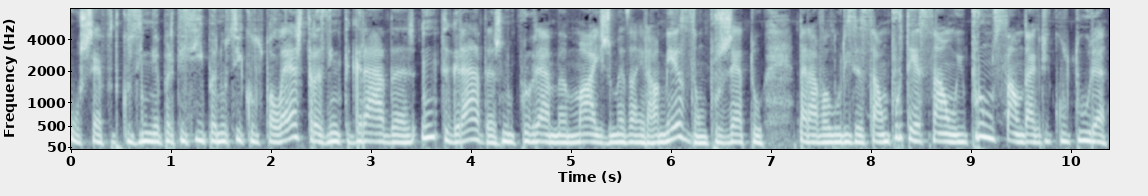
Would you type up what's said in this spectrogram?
O chefe de cozinha participa no ciclo de palestras integradas, integradas no programa Mais Madeira à Mesa, um projeto para a valorização, proteção e promoção da agricultura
